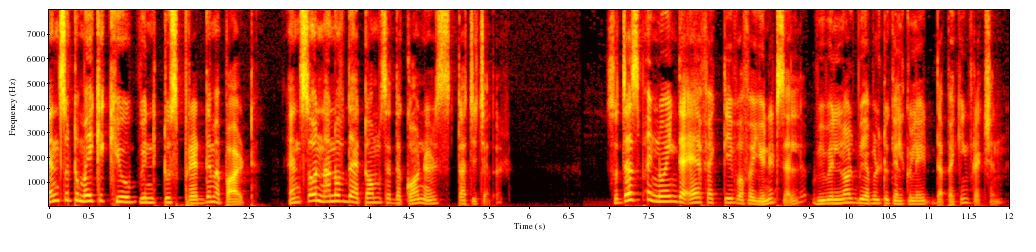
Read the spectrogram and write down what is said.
And so to make a cube, we need to spread them apart. And so none of the atoms at the corners touch each other. So just by knowing the A effective of a unit cell, we will not be able to calculate the packing fraction.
